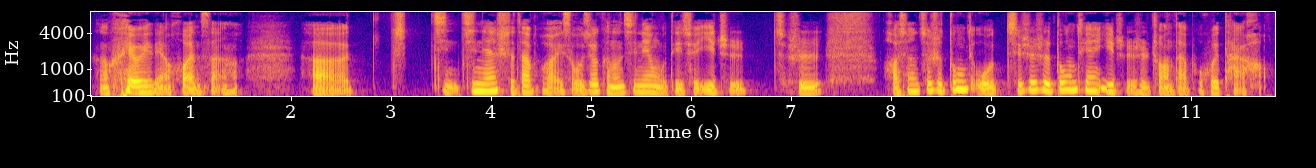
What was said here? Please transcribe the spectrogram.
可能会有一点涣散哈。呃，今今年实在不好意思，我觉得可能今年我的确一直就是好像就是冬，我其实是冬天一直是状态不会太好，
